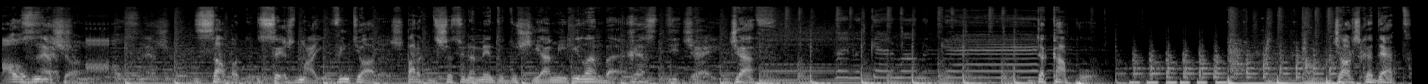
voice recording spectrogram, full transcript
House Nation. Sábado, 6 de maio, 20 horas. Parque de estacionamento do Xiami Quilamba. Guest DJ Jeff. Da Capo. Jorge Cadete,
